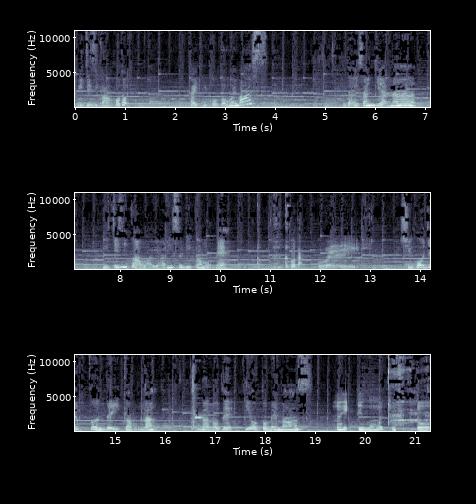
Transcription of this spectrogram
1時間ほど炊いていこうと思います。大惨事やな1時間はやりすぎかもね。そうだ。うえい4 5 0分でいいかもな。なので火を止めます。はい。ではちょっと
